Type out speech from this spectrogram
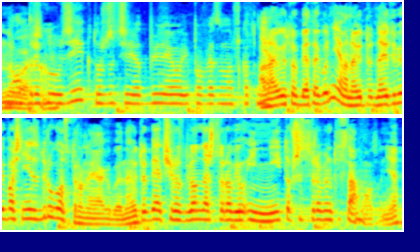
No mądrych właśnie. ludzi, którzy ci odbiją i powiedzą na przykład nie. A na YouTubie tego nie ma. Na YouTube, na YouTubie właśnie jest drugą stronę jakby. Na YouTubie jak się rozglądasz, co robią inni, to wszyscy robią to samo, nie?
